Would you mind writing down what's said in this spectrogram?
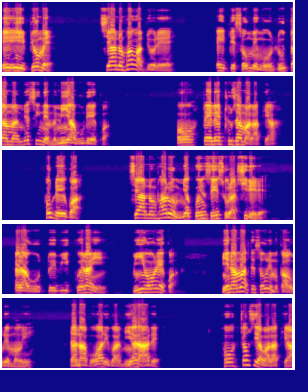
အေးအေးပြောမယ်ဆရာတော်ဖားကပြောတယ်အဲ့တစ်ဆုံးမင်းကိုလူတမ်းမှန်မျက်စိနဲ့မမြင်ရဘူးတဲ့ကွာအော်တဲလဲထူးဆန်းပါလားဖေဟုတ်တယ်ကွာဆရာတော်ဖားတို့မျက်ကွင်းစေးဆိုတာရှိတယ်တဲ့ အဲ့ဒါကိုတွေးပြီးကွင်းလိုက်ရင်မြင်ရောတဲ့ကွာမြင်တာမှတစ်ဆုံးနေမကောက်ဘူးတဲ့မောင်ကြီးနာနာဘဝတွေပါမြင်ရတာတဲ့ဟောကြောက်စရာပါလားဗျာ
